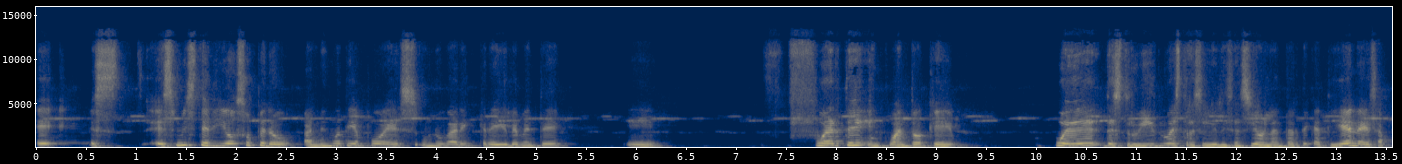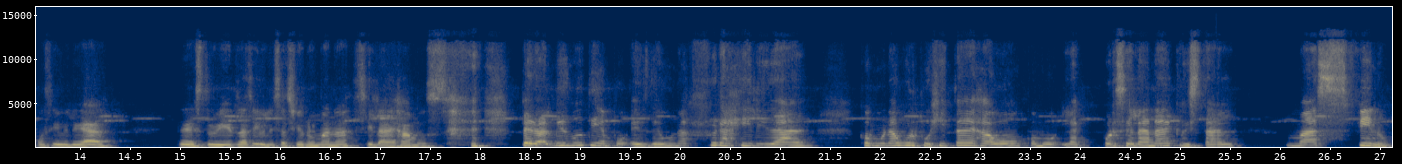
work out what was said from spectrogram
eh, es, es misterioso, pero al mismo tiempo es un lugar increíblemente eh, fuerte en cuanto a que puede destruir nuestra civilización. La Antártica tiene esa posibilidad de destruir la civilización humana si la dejamos, pero al mismo tiempo es de una fragilidad, como una burbujita de jabón, como la porcelana de cristal más fino.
